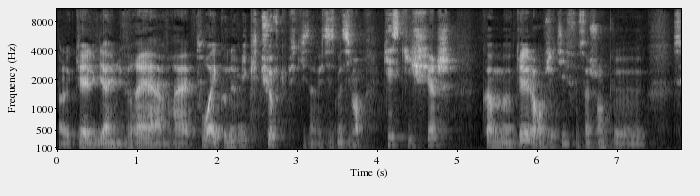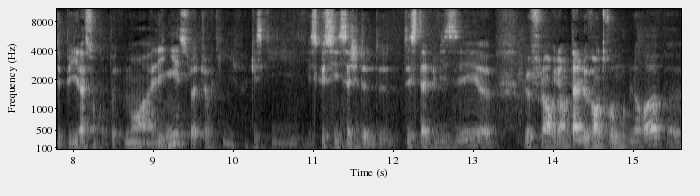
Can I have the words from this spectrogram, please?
dans lesquels il y a un vrai poids économique turc puisqu'ils investissent massivement. Qu'est-ce qu'ils cherchent comme quel est leur objectif, sachant que ces pays-là sont complètement alignés sur la Turquie? Qu'est-ce est-ce que s'il s'agit de, de, déstabiliser euh, le flanc oriental, le ventre mou de l'Europe euh,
